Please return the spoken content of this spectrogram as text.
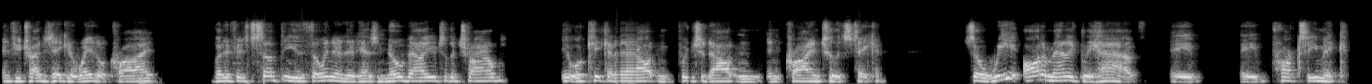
And if you try to take it away, it'll cry. But if it's something you throw in there that has no value to the child, it will kick it out and push it out and, and cry until it's taken. So we automatically have a, a proxemic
